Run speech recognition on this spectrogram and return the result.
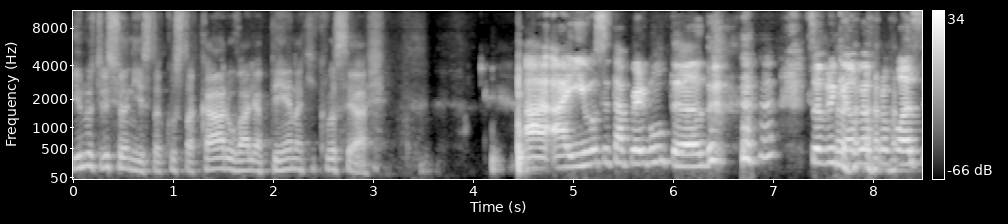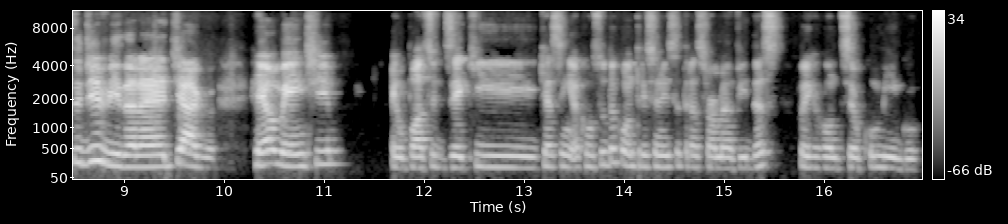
E nutricionista, custa caro, vale a pena? O que, que você acha? Ah, aí você está perguntando sobre o que é o meu propósito de vida, né, Tiago? Realmente, eu posso dizer que, que assim, a consulta com nutricionista transforma vidas, foi o que aconteceu comigo.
